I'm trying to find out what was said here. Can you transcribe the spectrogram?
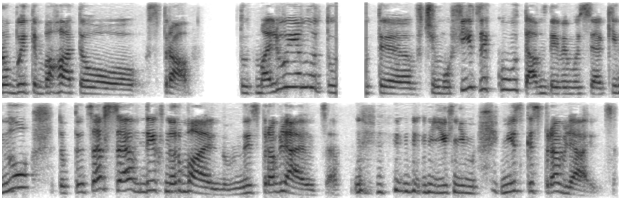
робити багато справ. Тут малюємо, тут е, вчимо фізику, там дивимося кіно. Тобто, це все в них нормально, вони справляються. Їхні мізки справляються.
